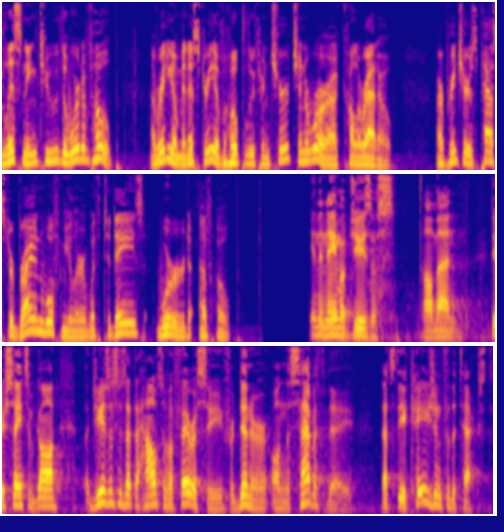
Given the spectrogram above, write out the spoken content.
listening to The Word of Hope, a radio ministry of Hope Lutheran Church in Aurora, Colorado. Our preacher is Pastor Bryan Wolfmueller with today's Word of Hope. In the name of Jesus, Amen. Dear saints of God, Jesus is at the house of a Pharisee for dinner on the Sabbath day. That's the occasion for the text,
